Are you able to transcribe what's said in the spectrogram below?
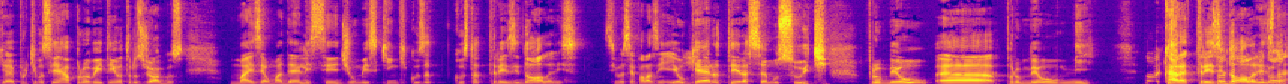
é porque você reaproveita em outros jogos. Mas é uma DLC de uma skin que custa, custa 13 dólares. Se você falar assim, eu quero ter a Samus Suit pro meu, uh, pro meu Mi. Cara, 13 dólares, né?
